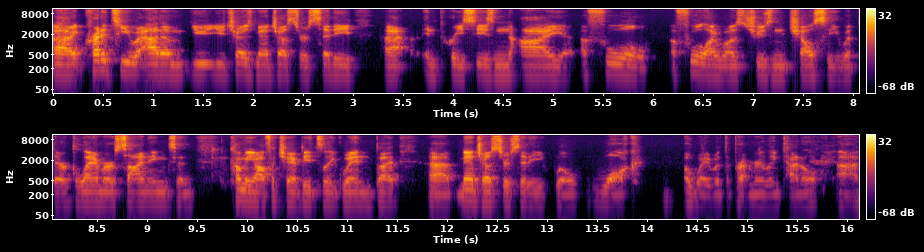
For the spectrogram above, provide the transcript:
uh, credit to you, Adam. You you chose Manchester City uh, in preseason. I a fool a fool I was choosing Chelsea with their glamour signings and coming off a Champions League win, but uh, Manchester City will walk away with the Premier League title, uh,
